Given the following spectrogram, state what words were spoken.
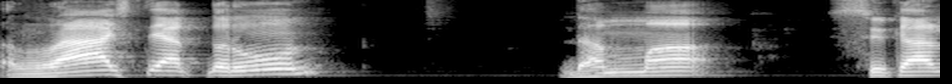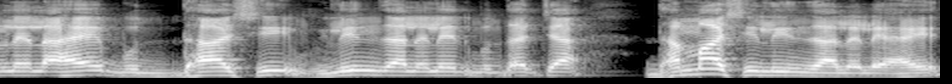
राजत्याग करून धम्म स्वीकारलेला आहे. बुद्धाशी विलीन झालेले आहेत. बुद्धाच्या धम्माशी लीन झालेले आहेत.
